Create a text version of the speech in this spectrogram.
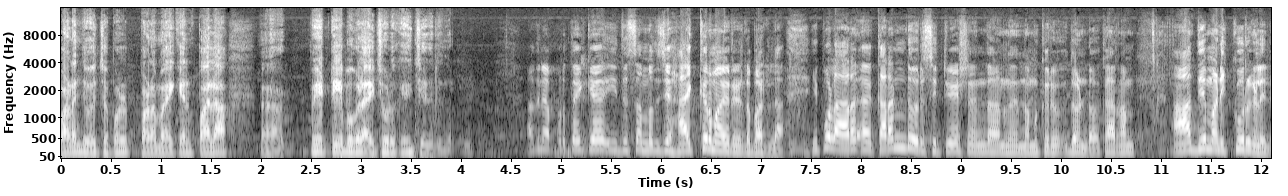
പണം ചോദിച്ചപ്പോൾ പണം അയക്കാൻ പല പേ ടി എമ്മുകൾ അയച്ചു കൊടുക്കുകയും ചെയ്തിരുന്നു. അതിനപ്പുറത്തേക്ക് ഇത് സംബന്ധിച്ച് ഹാക്കറുമായ ഒരു ഇടപാടില്ല. ഇപ്പോൾ കറണ്ട് ഒരു സിറ്റുവേഷൻ എന്താണെന്ന് നമുക്കൊരു ഇതുണ്ടോ? കാരണം ആദ്യ മണിക്കൂറുകളിൽ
